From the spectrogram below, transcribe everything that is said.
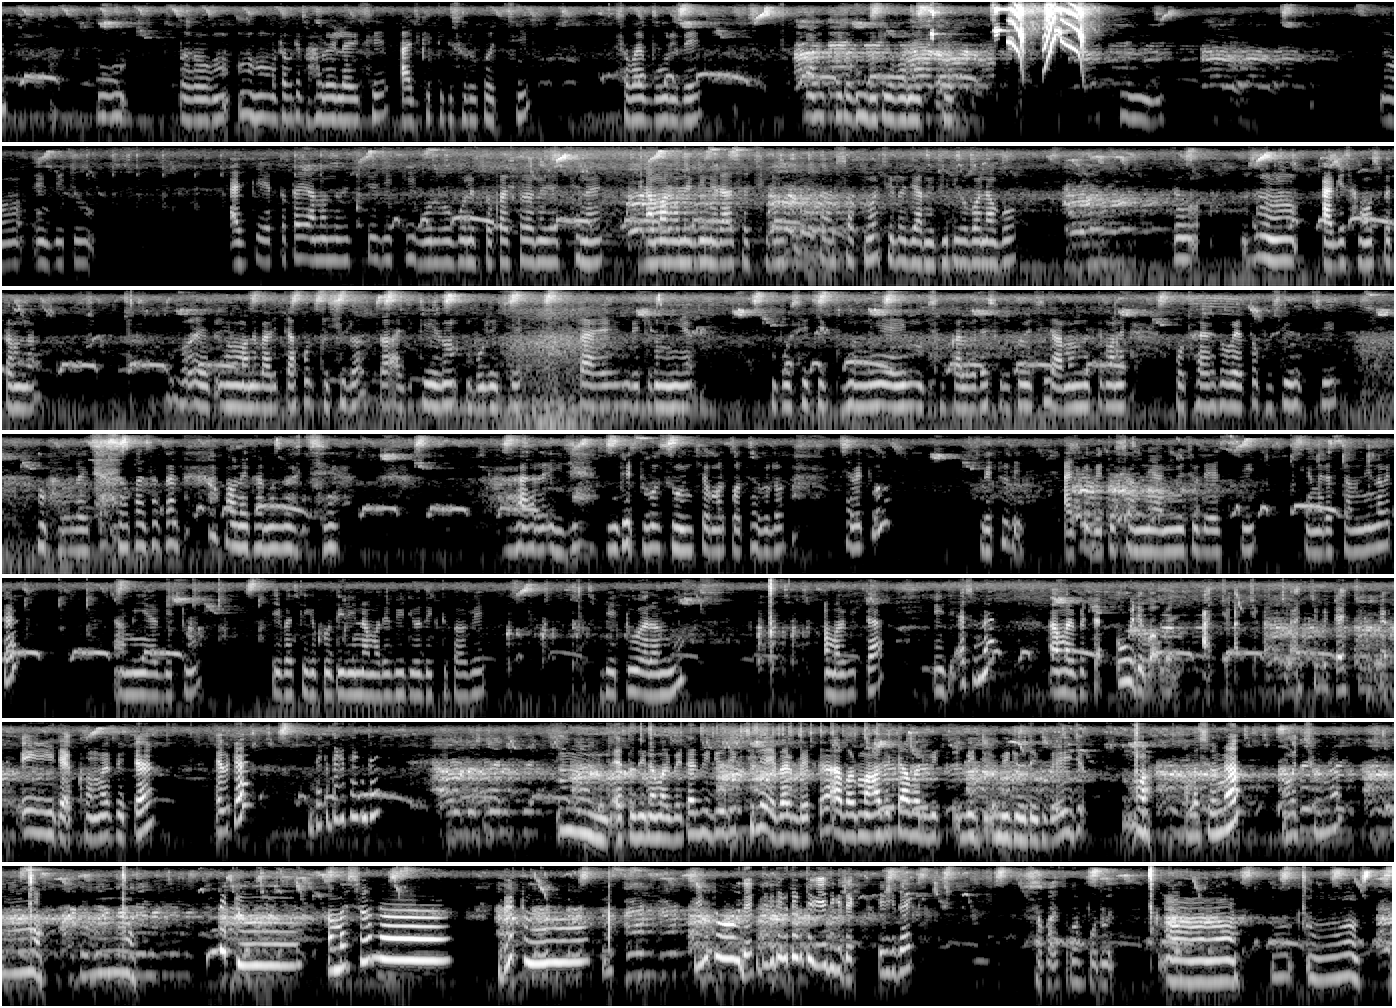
মোটামুটি ভালোই লাগছে, আজকে থেকে শুরু করছি। সবাই বলবে, আমি কীরকম ভিডিও বানাচ্ছি। হুম। যেটু আজকে এতটাই আনন্দ হচ্ছে যে কি বলব বলে প্রকাশ করানো যাচ্ছে না। আমার অনেক দিনের আশা ছিল স্বপ্ন ছিল যে আমি ভিডিও বানাবো। তো আগে সাহস পেতাম না। মানে বাড়িতে আপত্তি ছিল, তো আজকে বলেছে। তাই বেটুকে নিয়ে বসেছি নিয়ে এই সকালবেলায় শুরু করেছি। আনন্দতে মানে কোথায় রাখব এত খুশি হচ্ছি। ভালো লাগছে, সকাল সকাল অনেক আনন্দ হচ্ছে। আর এই যে বেটুও শুনছে আমার কথাগুলো। হ্যাঁ বেটু? বেটু রে। আজকে বেটুর সামনে আমিও চলে এসেছি, ক্যামেরার সামনে। না বেটা? আমি আর বেটু। এবার থেকে প্রতিদিন আমাদের ভিডিও দেখতে পাবে। বেটু আর আমি, আমার বেটা। এই যে, আসো না। আমার বেটা। ওই রে বাবা। আচ্ছা আচ্ছা আচ্ছা আচ্ছা বেটা আচ্ছা বেটা। এই দেখো আমার বেটা। এ বেটা? দেখ দেখ দেখ দেখ। এতদিন আমার বেটার ভিডিও দেখছিল, এবার বেটা, আবার মা বেটা আবার ভিডিও দেখবে। এই যে আমার সোনা আমার সোনা। বেটু, আমার সোনা, বেটু বেটু, দেখ দেখ দেখ দেখ দেখ, এদিকে দেখ এদিকে দেখ। সকাল সকাল পুরুষ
